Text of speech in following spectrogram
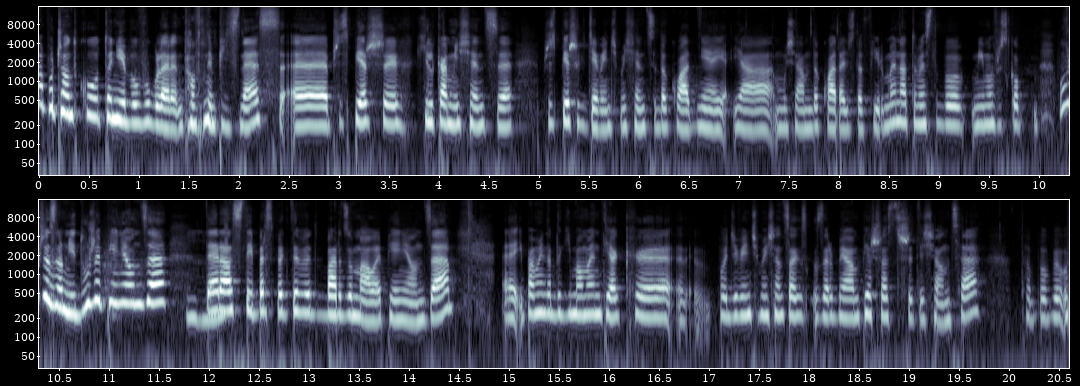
na początku to nie był w ogóle rentowny biznes. E, Przez pierwszych kilka miesięcy, przez pierwszych 9 miesięcy dokładnie ja- musiałam dokładać do firmy, natomiast to były mimo wszystko wówczas dla mnie duże pieniądze, Mhm. Teraz z tej perspektywy bardzo małe pieniądze. E, I pamiętam taki moment, jak e, po 9 miesiącach zarobiłam pierwszy raz 3000. To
